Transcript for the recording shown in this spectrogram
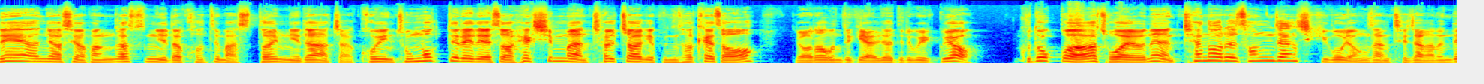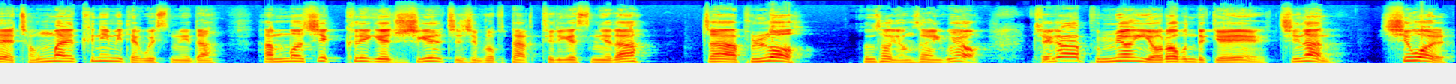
네, 안녕하세요. 반갑습니다. 콘트 마스터입니다. 자, 코인 종목들에 대해서 핵심만 철저하게 분석해서 여러분들께 알려드리고 있고요. 구독과 좋아요는 채널을 성장시키고 영상 제작하는데 정말 큰 힘이 되고 있습니다. 한 번씩 클릭해 주시길 진심으로 부탁드리겠습니다. 자, 블러 분석 영상이고요. 제가 분명히 여러분들께 지난 10월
